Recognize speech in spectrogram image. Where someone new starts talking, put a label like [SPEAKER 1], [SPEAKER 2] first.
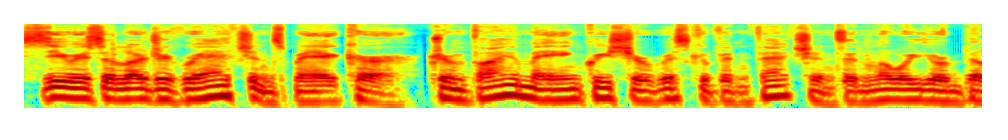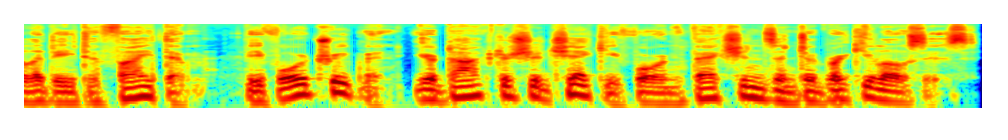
[SPEAKER 1] Serious allergic reactions may occur. Tremfya may increase your risk of infections and lower your ability to fight them. Before treatment, your doctor should check you for infections and tuberculosis.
